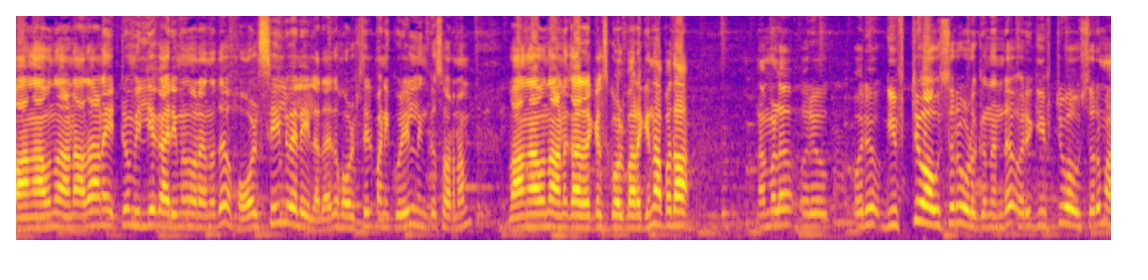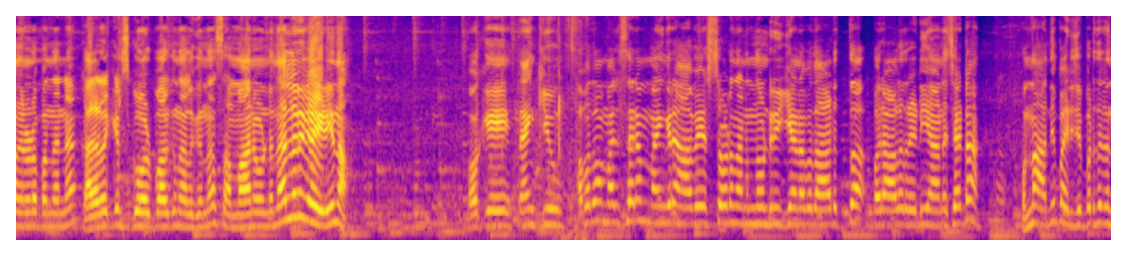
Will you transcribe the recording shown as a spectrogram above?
വാങ്ങാവുന്നതാണ്. അതാണ് ഏറ്റവും വലിയ കാര്യം എന്ന് പറയുന്നത്. ഹോൾസെയിൽ വിലയിൽ അതായത് ഹോൾസെയിൽ പണിക്കൂലിയിൽ നിങ്ങൾക്ക് സ്വർണം വാങ്ങാവുന്നതാണ് കളറക്കൽസ് ഗോൾഡ് പാർക്കിൽ നിന്ന് അപ്പോൾ അതാ നമ്മൾ ഒരു ഒരു ഗിഫ്റ്റ് വൗച്ചർ കൊടുക്കുന്നുണ്ട്. ഒരു ഗിഫ്റ്റ് വൗച്ചറും അതിനോടൊപ്പം തന്നെ കളറക്കൽസ് ഗോൾഡ് പാർക്ക് നൽകുന്ന സമ്മാനമുണ്ട് നല്ലൊരു കൈഡി എന്നാ ഓക്കെ താങ്ക് യു അപ്പോൾ മത്സരം ഭയങ്കര ആവേശത്തോടെ നടന്നുകൊണ്ടിരിക്കുകയാണ്. അപ്പോൾ അടുത്ത ഒരാൾ റെഡിയാണ് ചേട്ടാ ഒന്ന് ആദ്യം പരിചയപ്പെടുത്തിട്ട്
